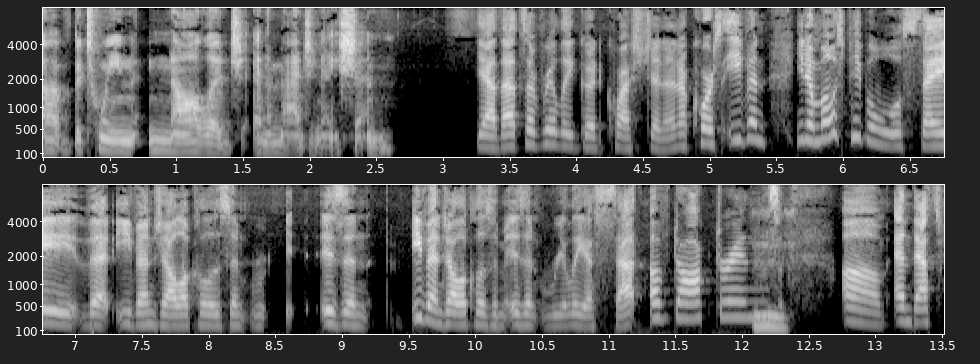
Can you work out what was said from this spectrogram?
uh, between knowledge and imagination? Yeah, that's a really good question. And of course, even, you know, most people will say that evangelicalism isn't evangelicalism isn't really a set of doctrines. Mm. Um, and that's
